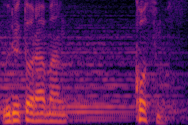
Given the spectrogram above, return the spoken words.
ウルトラマンコスモス。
